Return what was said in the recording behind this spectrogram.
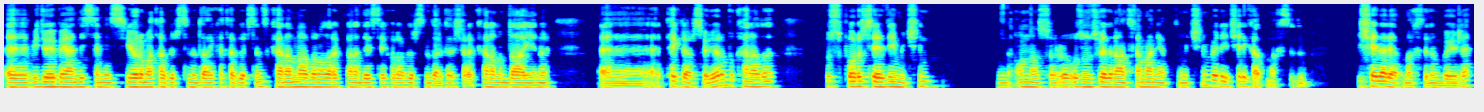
E, videoyu beğendiyseniz yorum atabilirsiniz, like atabilirsiniz. Kanalıma abone olarak bana destek olabilirsiniz arkadaşlar. Kanalım daha yeni. E, tekrar söylüyorum bu kanalı bu sporu sevdiğim için ondan sonra uzun süredir antrenman yaptığım için böyle içerik atmak istedim. Bir şeyler yapmak istedim böyle.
